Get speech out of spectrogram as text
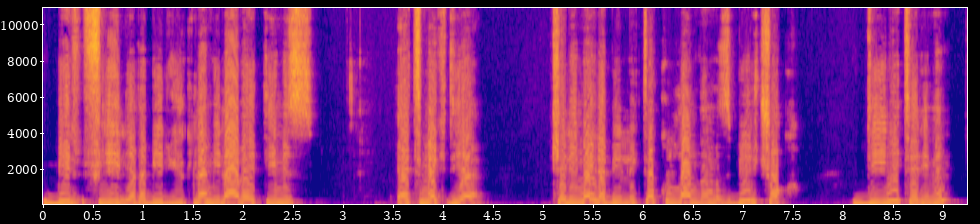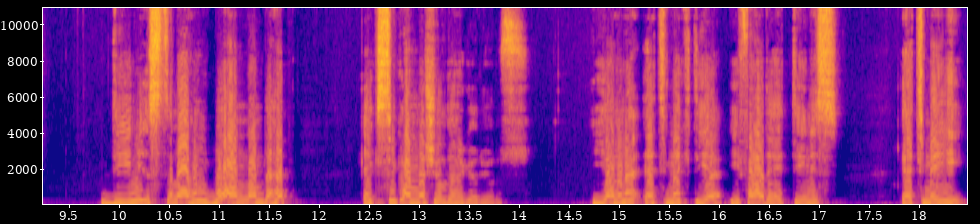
bir fiil ya da bir yüklem ilave ettiğimiz etmek diye kelimeyle birlikte kullandığımız birçok dini terimin dini ıstılahın bu anlamda hep eksik anlaşıldığını görüyoruz. Yanına etmek diye ifade ettiğiniz etmeyi,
